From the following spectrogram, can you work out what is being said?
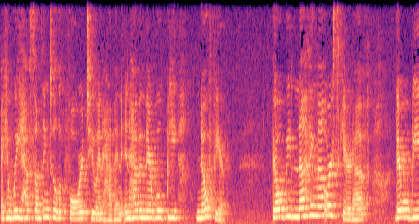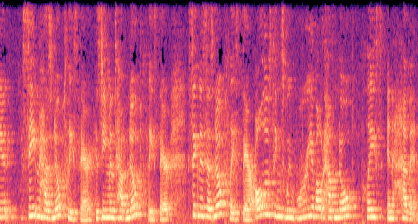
Again, we have something to look forward to in heaven. In heaven, there will be no fear. There will be nothing that we're scared of. There will be, Satan has no place there. His demons have no place there. Sickness has no place there. All those things we worry about have no place in heaven.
